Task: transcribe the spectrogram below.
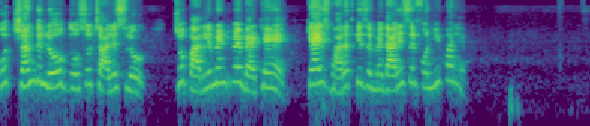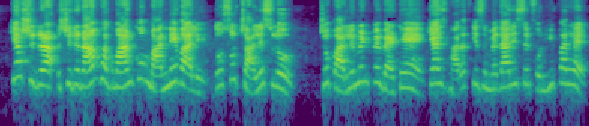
वो चंद लोग 240 लोग, जो पार्लियामेंट में बैठे हैं, क्या इस भारत की ज़िम्मेदारी सिर्फ़ उन्हीं पर है? क्या श्री राम भगवान को मानने वाले 240 लोग जो पार्लियामेंट में बैठे हैं, क्या इस भारत की ज़िम्मेदारी सिर्फ़ उन्हीं पर है?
